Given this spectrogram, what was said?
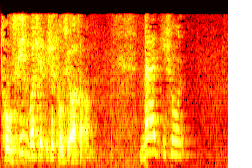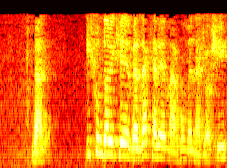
توصیق باشه میشه توصیقات عامه بعد ایشون بله. ایشون داره که و ذکر مرحوم نجاشی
